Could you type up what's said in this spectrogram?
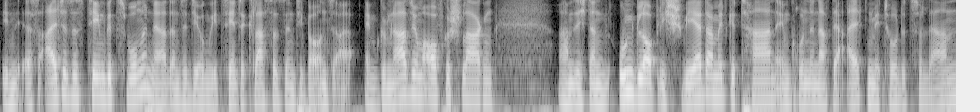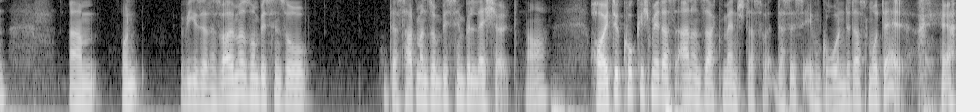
in das alte System gezwungen. Ja, dann sind die irgendwie 10. Klasse, sind die bei uns äh, im Gymnasium aufgeschlagen haben sich dann unglaublich schwer damit getan, im Grunde nach der alten Methode zu lernen. Ähm, und wie gesagt, das war immer so ein bisschen so, das hat man so ein bisschen belächelt. Ne? Heute gucke ich mir das an und sage, Mensch, das, das ist im Grunde das Modell. ja?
